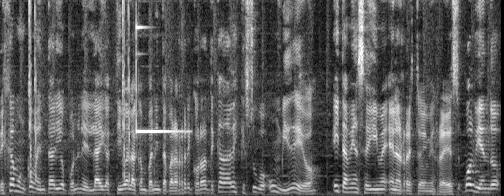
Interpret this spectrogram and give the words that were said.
dejame un comentario, ponle like, activa la campanita para recordarte cada vez que subo un video y también seguime en el resto de mis redes. Volviendo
